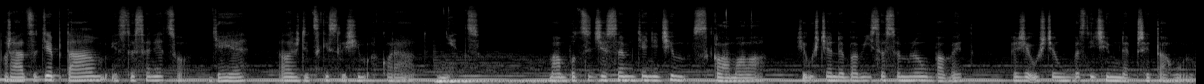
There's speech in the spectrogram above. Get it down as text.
Pořád se tě ptám, jestli se něco děje, ale vždycky slyším akorát nic. Mám pocit, že jsem tě něčím zklamala, že už tě nebaví se se mnou bavit a že už tě vůbec ničím nepřitahuju.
